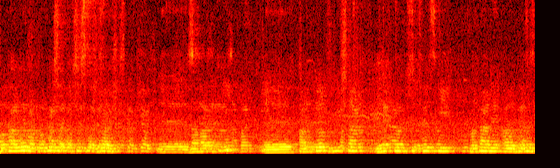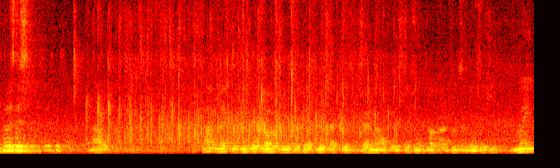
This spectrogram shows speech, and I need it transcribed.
lokalnego konkursu, to wszystko wziąć za barki. Pan Piotr Liszczak, dyrektor Przedwęski Lokalnej Organizacji Turystycznej. Now, now we'd like to give the floor to Mr. Piotr Miszak, who is the chairman of the Szczecin Local Tourism Organization, main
